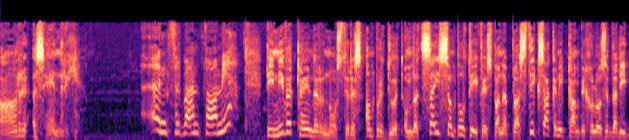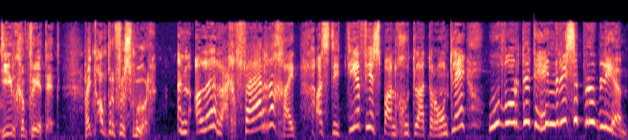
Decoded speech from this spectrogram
Waar is Henry? In verband waarmee? Die nuwe klein renoster is amper dood omdat sy simpel tiefspan 'n plastieksak in die kampie gelos het dat die dier gevreet het. Hy het amper versmoor. In alle regverdigheid, as die TV-span goed laat rond lê, hoe word dit Henry se probleem?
